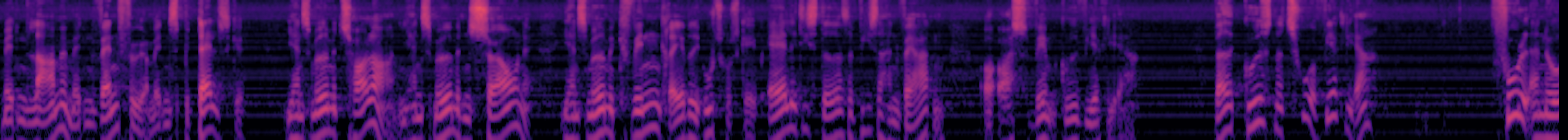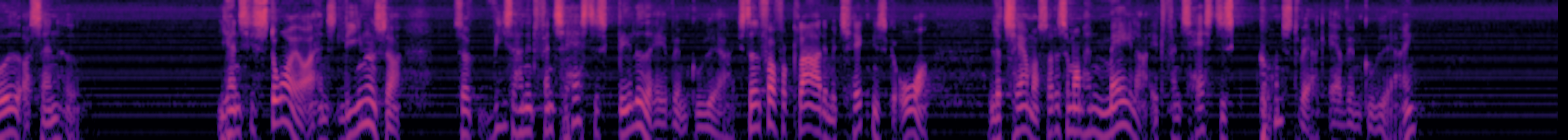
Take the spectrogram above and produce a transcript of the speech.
med den lamme, med den vandfører, med den spedalske, i hans møde med tolleren, i hans møde med den sørgende, i hans møde med kvinden grebet i utroskab. Alle de steder, så viser han verden og os, hvem Gud virkelig er. Hvad Guds natur virkelig er. Fuld af noget og sandhed. I hans historier og hans lignelser, så viser han et fantastisk billede af, hvem Gud er. I stedet for at forklare det med tekniske ord eller termer, så er det som om han maler et fantastisk kunstværk af, hvem Gud er. Ikke?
